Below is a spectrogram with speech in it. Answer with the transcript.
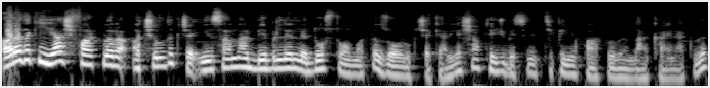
Aradaki yaş farkları açıldıkça insanlar birbirleriyle dost olmakta zorluk çeker. Yaşam tecrübesinin tipinin farklılığından kaynaklı.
